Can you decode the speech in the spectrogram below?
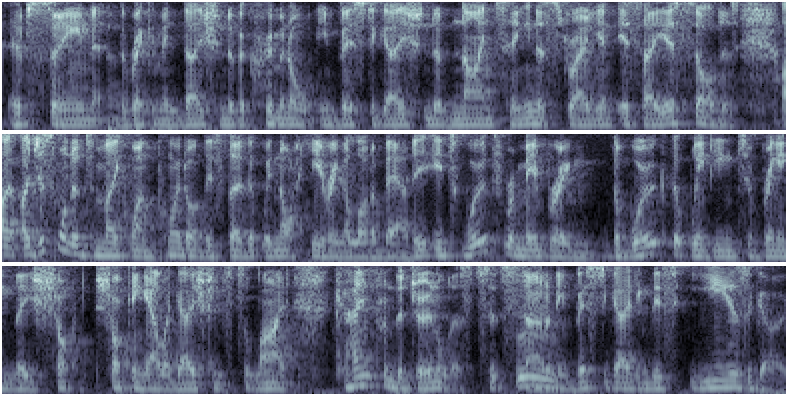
have seen the recommendation of a criminal investigation of 19 Australian SAS soldiers. I, I just wanted to make one point on this, though, that we're not hearing a lot about. It, It's worth remembering the work that went into bringing these shock, shocking allegations to light came from the journalists that started mm. investigating this years ago.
